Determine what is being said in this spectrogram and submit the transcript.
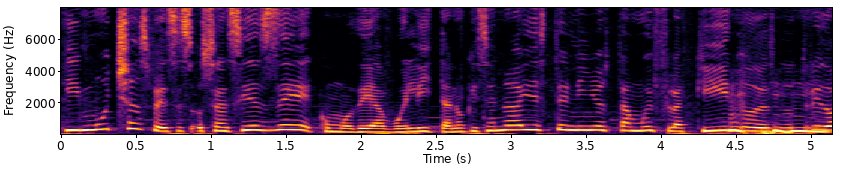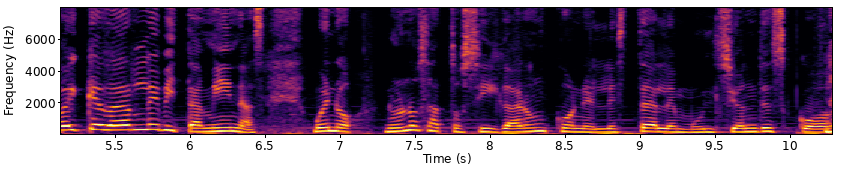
Y muchas veces, o sea, si es de como de abuelita, ¿no? Que dicen, ay, este niño está muy flaquito, desnutrido, hay que darle vitaminas. Bueno, no nos atosigaron con el esta la emulsión de Scott.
